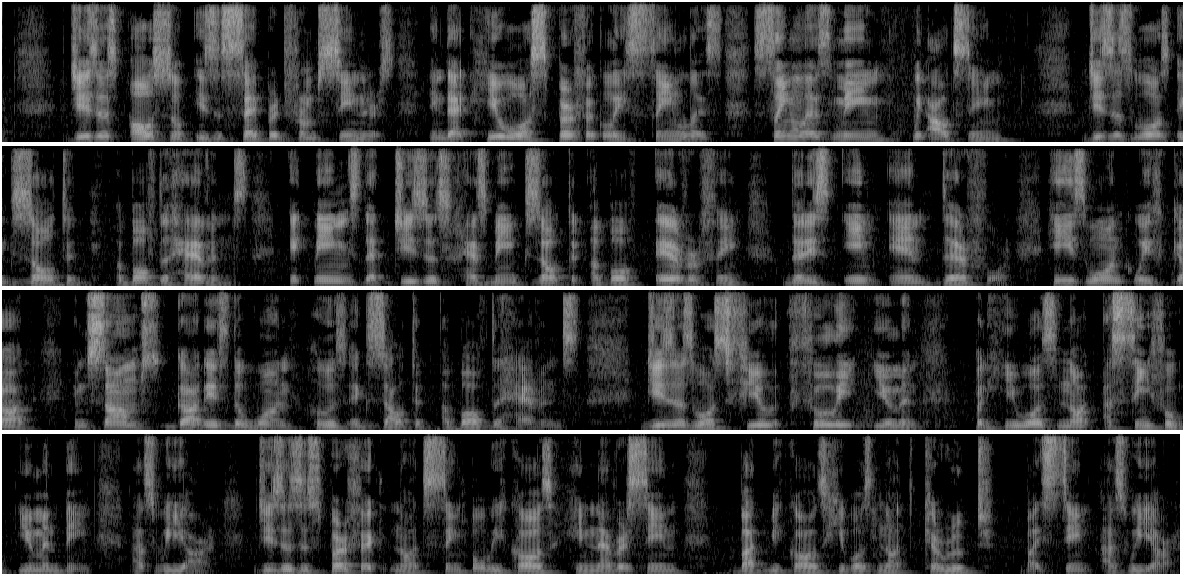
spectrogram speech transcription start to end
Jesus also is separate from sinners in that he was perfectly sinless. Sinless means without sin. Jesus was exalted above the heavens. It means that Jesus has been exalted above everything that is in and therefore. He is one with God. In Psalms, God is the one who is exalted above the heavens. Jesus was fully human but he was not a sinful human being as we are. Jesus is perfect, not simple because he never sinned, but because he was not corrupt by sin as we are.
